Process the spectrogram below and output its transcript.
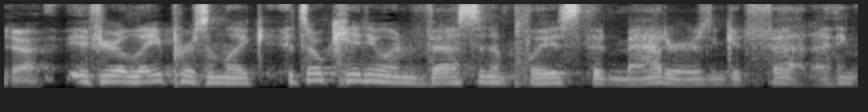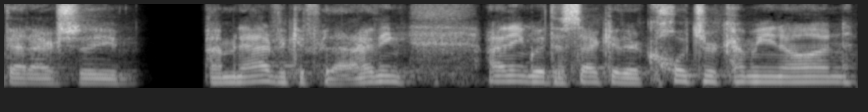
Yeah. if you're a lay person, like it's okay to invest in a place that matters and get fed. I think that actually, I'm an advocate for that. I think, I think with the secular culture coming on,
